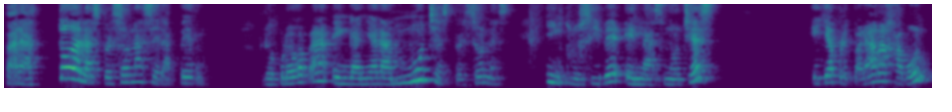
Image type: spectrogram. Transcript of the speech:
para todas las personas, era Pedro. Logró engañar a muchas personas. Inclusive en las noches, ella preparaba jabón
